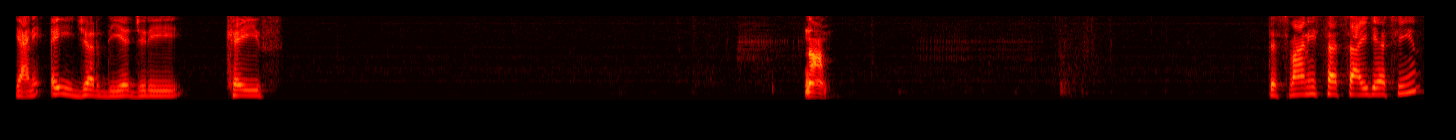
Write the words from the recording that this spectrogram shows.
يعني أي جرد يجري؟ كيف؟ نعم. تسمعني أستاذ سعيد ياسين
